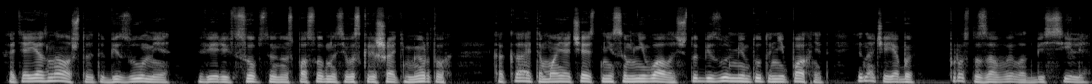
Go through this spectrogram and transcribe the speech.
Хотя я знал, что это безумие, верить в собственную способность воскрешать мертвых, какая-то моя часть не сомневалась, что безумием тут и не пахнет, иначе я бы просто завыл от бессилия.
